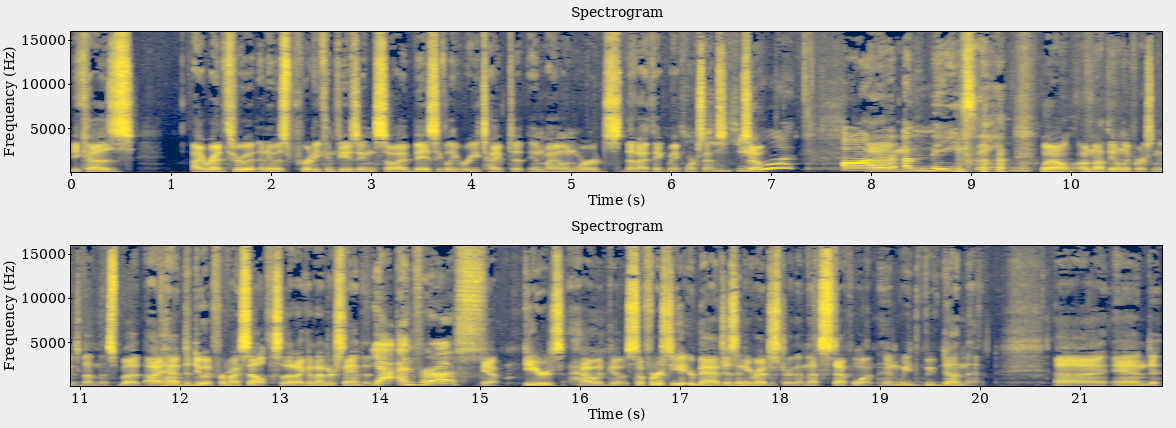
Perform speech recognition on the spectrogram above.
Because I read through it and it was pretty confusing, so I basically retyped it in my own words that I think make more sense. You so, are um, amazing. well, I'm not the only person who's done this, but I had to do it for myself so that I could understand it. yeah, and for us. Yeah. Here's how it goes. So first you get your badges and you register them. That's step one, and we we've done that. Uh, and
